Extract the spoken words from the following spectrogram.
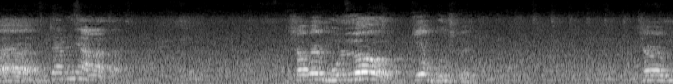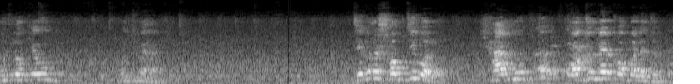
হ্যাঁ। এসবের মূল্য কে বুঝবে? এসবের মূল্য কেউ বুঝবে না? যে কোনো সবজি বলো সার মুক্ত কজনের কপালে জোটে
